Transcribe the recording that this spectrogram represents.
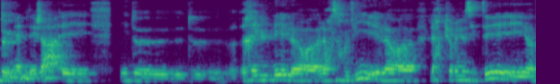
d'eux-mêmes déjà et et de, de réguler leur, leurs envies et leur, leur curiosité. Et, euh,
